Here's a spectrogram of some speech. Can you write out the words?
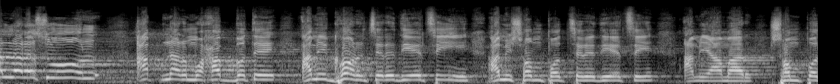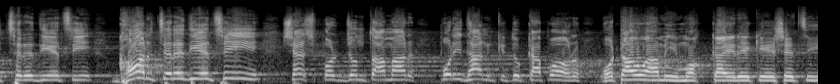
আল্লাহ রসুল, আপনার মোহাব্বতে আমি ঘর ছেড়ে দিয়েছি, আমি সম্পদ ছেড়ে দিয়েছি, আমি আমার সম্পদ ছেড়ে দিয়েছি, ঘর ছেড়ে দিয়েছি। শেষ পর্যন্ত আমার পরিধান কিন্তু কাপড় ওটাও আমি মক্কায় রেখে এসেছি।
